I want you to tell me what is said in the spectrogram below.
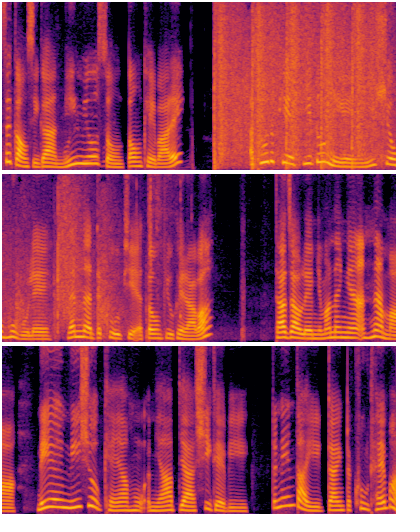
စစ်ကောင်စီကနှီးမျိုးစုံတုံးခဲ့ပါတယ်။အထူးသဖြင့်ပြည်သူနေရဲ့ညီးရှို့မှုကိုလည်းလက်နက်တစ်ခုအဖြစ်အသုံးပြုခဲ့တာပါ။ဒါကြောင့်လည်းမြန်မာနိုင်ငံအနှံ့မှာနေအိမ်နီးရှို့ခံရမှုအများအပြားရှိခဲ့ပြီးတနင်္သာရီတိုင်းတစ်ခုထဲမှာ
